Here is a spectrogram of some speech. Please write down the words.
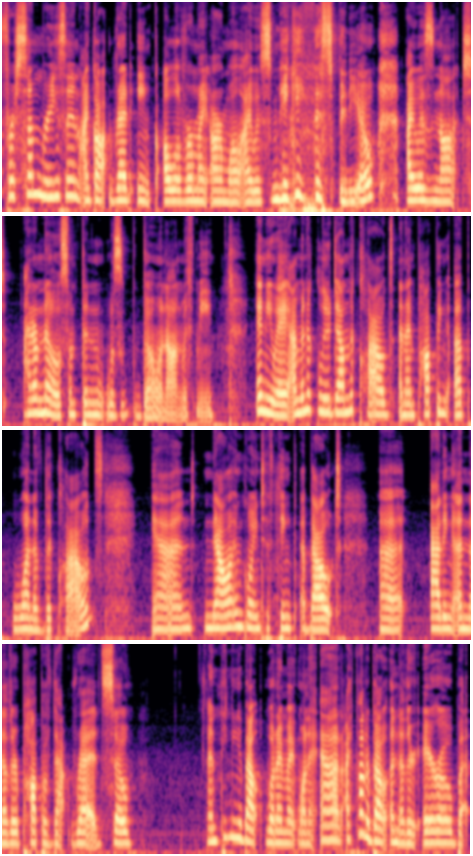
for some reason I got red ink all over my arm while I was making this video. I was not, I don't know, something was going on with me. Anyway, I'm going to glue down the clouds and I'm popping up one of the clouds. And now I'm going to think about uh, adding another pop of that red. So I'm thinking about what I might want to add. I thought about another arrow, but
